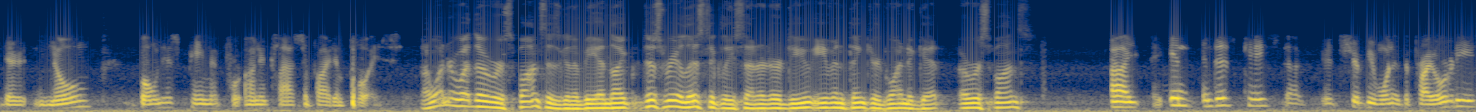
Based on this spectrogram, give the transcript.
there's no bonus payment for unclassified employees. I wonder what the response is going to be. And, like, just realistically, Senator, do you even think you're going to get a response? Uh, in in this case, uh, it should be one of the priorities.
